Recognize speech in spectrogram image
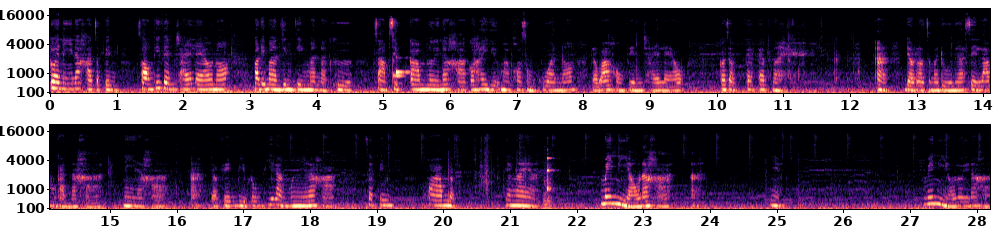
ตัวนี้นะคะจะเป็นซองที่เฟนใช้แล้วเนาะ ปริมาณจริง ๆ มันนะคือ 30 กรัมเลยนะคะ ก็ให้เยอะมาพอสมควรเนาะแต่ว่าของเฟนใช้แล้ว ก็จะแฟบๆหน่อยอะเดี๋ยวเราจะมาดูเนื้อเซรั่มกันนะคะ นี่นะคะอะเดี๋ยวเฟนบีบลงที่หลังมือนะคะ จะเป็นความแบบยังไงอะไม่เหนียวนะคะอะเนี่ยไม่เหนียวเลยนะคะ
